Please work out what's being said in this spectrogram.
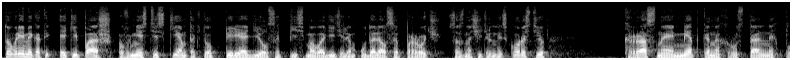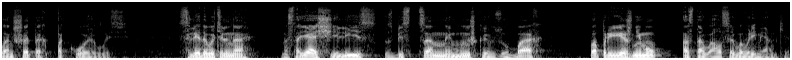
В то время как экипаж вместе с кем-то, кто переоделся письмоводителем, удалялся прочь со значительной скоростью, красная метка на хрустальных планшетах покоилась. Следовательно, настоящий лис с бесценной мышкой в зубах по-прежнему оставался во времянке.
